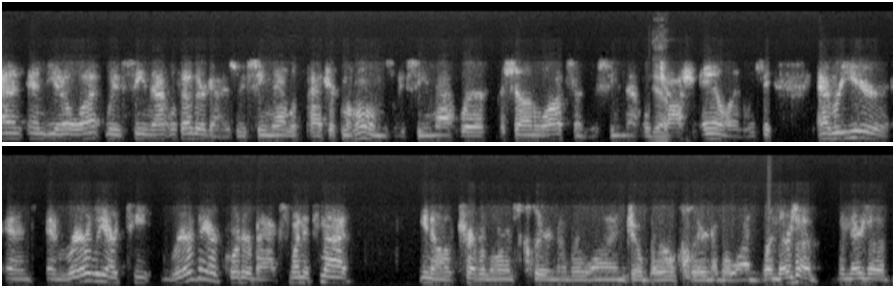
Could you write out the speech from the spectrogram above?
And and you know what? We've seen that with other guys. We've seen that with Patrick Mahomes. We've seen that with Deshaun Watson. We've seen that with Yeah. Josh Allen. We see every year and and rarely our team rarely our quarterbacks when it's not you know Trevor Lawrence clear number 1, Joe Burrow clear number 1. When there's a when there's a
